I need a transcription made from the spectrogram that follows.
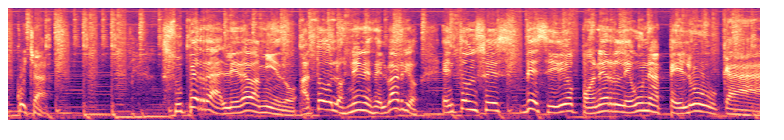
Escucha. Su perra le daba miedo a todos los nenes del barrio, entonces decidió ponerle una peluca.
